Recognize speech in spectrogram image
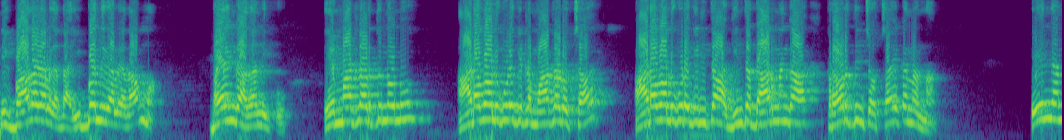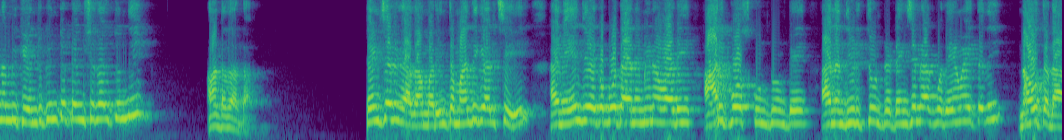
నీకు బాధ కలగదా? ఇబ్బంది కలగదా అమ్మ? భయం కాదా నీకు? ఏం మాట్లాడుతున్నావు నువ్వు? ఆడవాళ్ళు కూడా ఇట్లా మాట్లాడొచ్చా? ఆడవాళ్ళు కూడా గింత గింత దారుణంగా ప్రవర్తించవచ్చా ఎక్కడన్నా? ఏందన్న మీకు ఎందుకు ఇంత టెన్షన్ అవుతుంది? అంటదట. టెన్షన్ కదా? మరి ఇంతమంది కలిసి ఆయన ఏం చేయకపోతే ఆయన మీద వాడి ఆరిపోసుకుంటుంటే ఆయన తిడుతుంటే టెన్షన్ లేకపోతే ఏమవుతుంది నవ్వుతాడా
